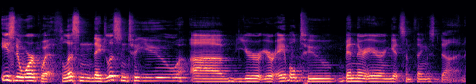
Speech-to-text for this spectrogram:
easy to work with? Listen, they listen to you. Uh, you're you're able to bend their ear and get some things done.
